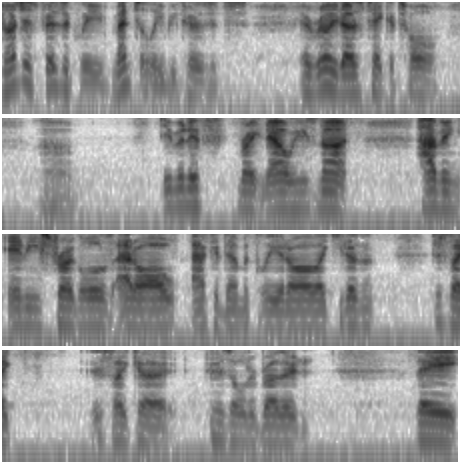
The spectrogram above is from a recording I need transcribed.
not just physically, mentally, because it's it really does take a toll. Um, even if right now he's not having any struggles at all academically at all like he doesn't just like it's like uh, his older brother they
